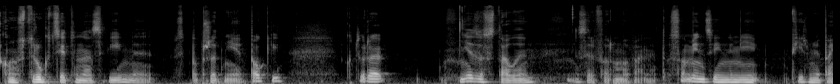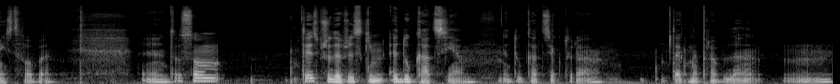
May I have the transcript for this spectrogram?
konstrukcje, to nazwijmy, z poprzedniej epoki, które nie zostały zreformowane. To są innymi firmy państwowe. To są to jest przede wszystkim edukacja. Edukacja, która tak naprawdę mm,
